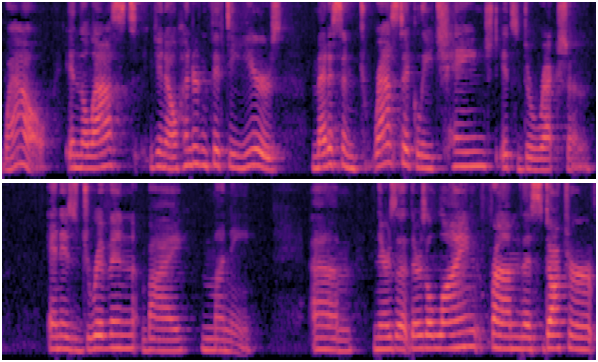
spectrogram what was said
wow, in the last, you know, 150 years, medicine drastically changed its direction and is driven by money. Um, there's a there's a line from this Dr.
